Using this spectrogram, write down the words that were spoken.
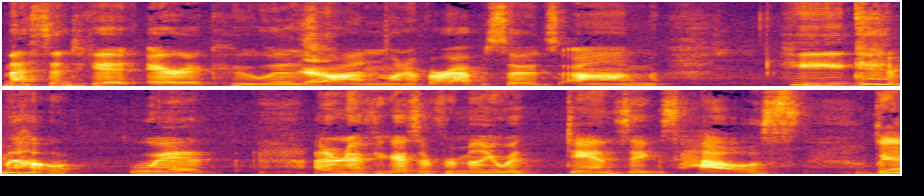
Meth Syndicate Eric, who was Yeah. on one of our episodes, um, he came out with I don't know if you guys are familiar with Danzig's house, but Yeah.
